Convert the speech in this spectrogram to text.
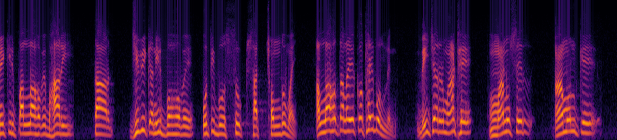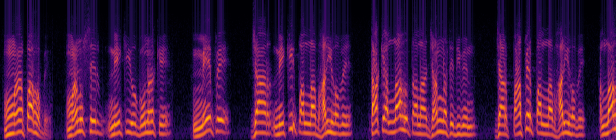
নেকির পাল্লা হবে ভারী, তার জীবিকা নির্বাহ হবে অতীব সুখ স্বাচ্ছন্দ্যময়। আল্লাহ তালা এ কথাই বললেন, বিচারের মাঠে মানুষের আমলকে মাপা হবে, মানুষের নেকি ও গোনাকে মেপে যার নেকির পাল্লা ভারী হবে, তাকে আল্লাহ তালা জান্নাতে দিবেন, যার পাপের পাল্লা ভারী হবে, আল্লাহ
